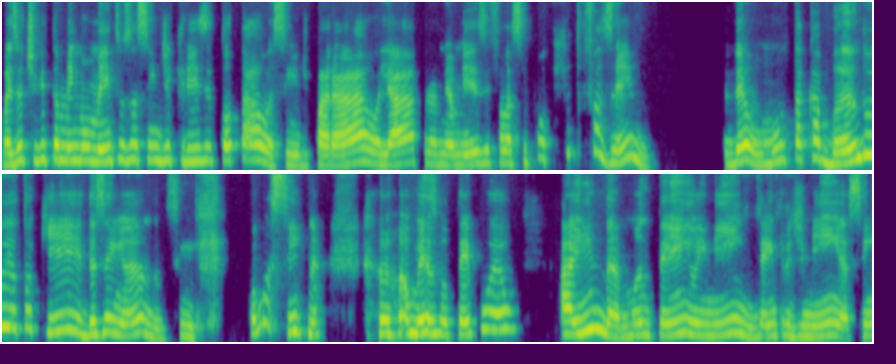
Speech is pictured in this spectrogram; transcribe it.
Mas eu tive também momentos assim de crise total, assim, de parar, olhar para minha mesa e falar assim, pô, o que eu estou fazendo? Entendeu? O mundo está acabando e eu estou aqui desenhando, assim, como assim, né? Ao mesmo tempo eu ainda mantenho em mim, dentro de mim, assim,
